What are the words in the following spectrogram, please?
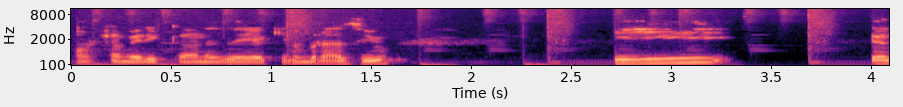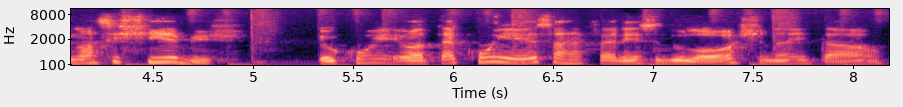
norte-americanas aí aqui no Brasil. E eu não assistia, bicho. Eu, conhe- eu até conheço a referência do Lost, né, e tal.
